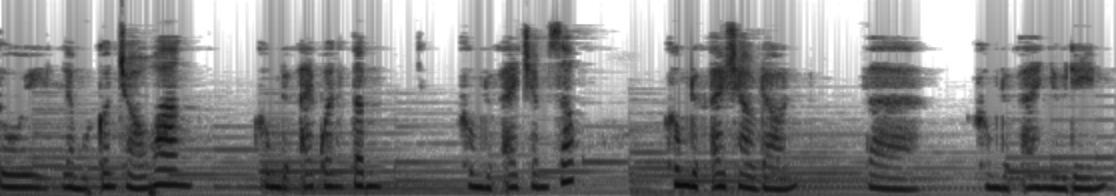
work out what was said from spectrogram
Tôi là một con chó hoang, không được ai quan tâm, không được ai chăm sóc, không được ai chào đón và không được ai nhớ đến.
